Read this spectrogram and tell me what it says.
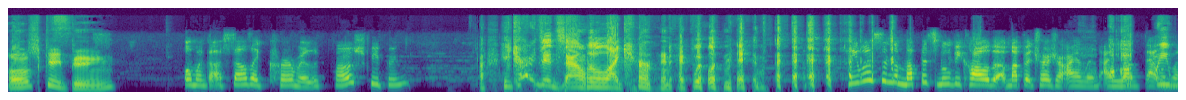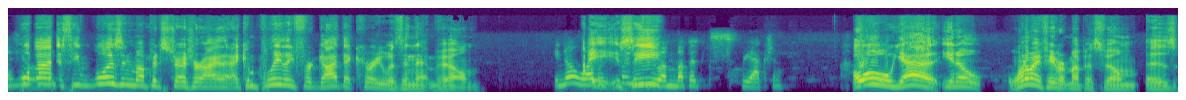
Housekeeping. Oh my god, sounds like Kermit. Like, housekeeping. He kind of did sound a little like Kermit, I will admit. He was in the Muppets movie called uh, Muppet Treasure Island. I love that. Oh, he was my favorite. movie. was. He was in Muppets Treasure Island. I completely forgot that Curry was in that film. You know what? We see? a Muppets reaction. Oh yeah, you know one of my favorite Muppets film is,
